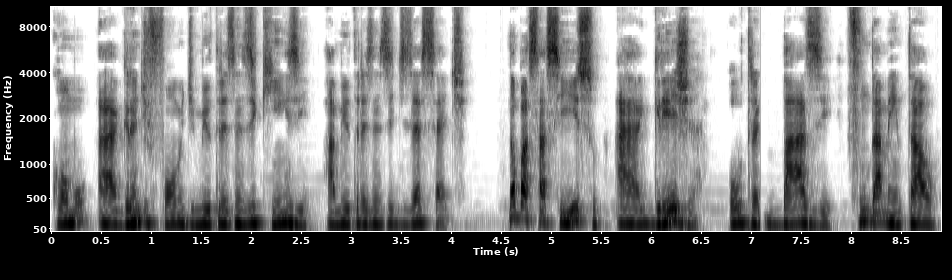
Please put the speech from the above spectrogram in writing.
como a Grande Fome de 1315 a 1317. Não bastasse isso, a igreja outra base fundamental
